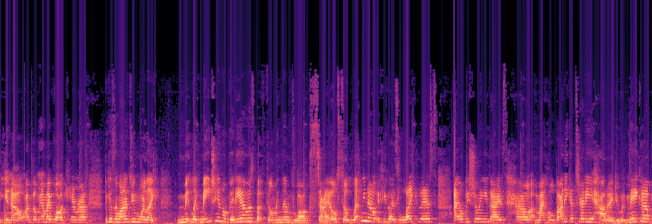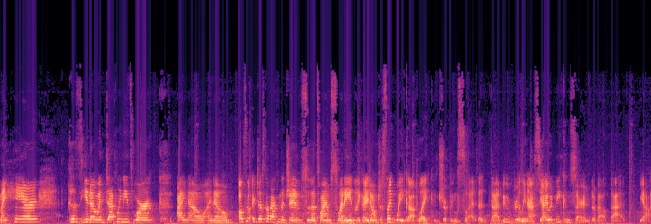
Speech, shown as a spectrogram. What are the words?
you know i'm filming on my vlog camera because i want to do more like like main channel videos but filming them vlog style. So let me know if you guys like this. I will be showing you guys how my whole body gets ready how do i do my makeup my hair because you know it definitely needs work. I know i know. Also i just got back from the gym so that's why i'm sweaty. Like i don't just like wake up like dripping sweat. That, that'd be really nasty. I would be concerned about that. Yeah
